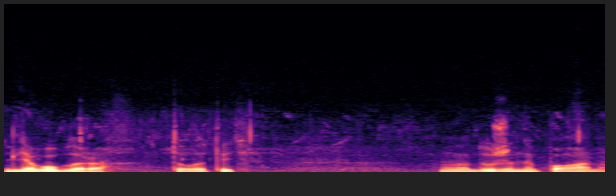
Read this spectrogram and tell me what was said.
для воблера то летить вона дуже непогано.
